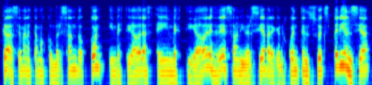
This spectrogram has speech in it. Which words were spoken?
cada semana estamos conversando con investigadoras e investigadores de esa universidad para que nos cuenten su experiencia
